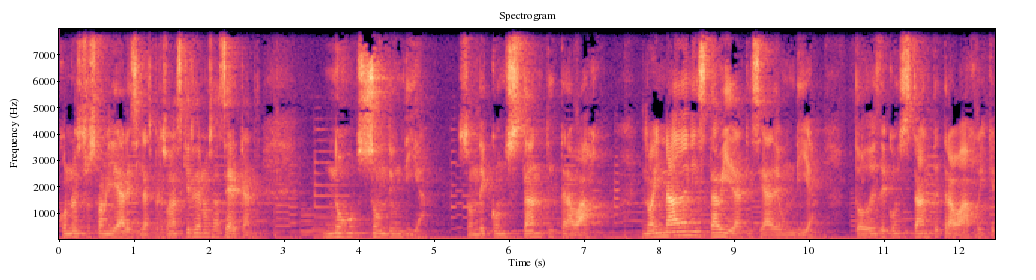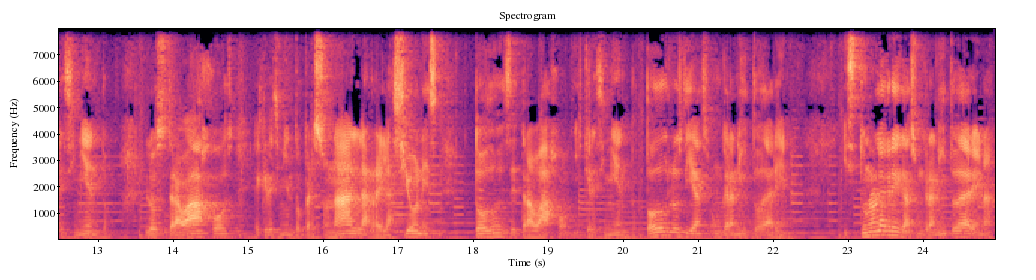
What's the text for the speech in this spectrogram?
con nuestros familiares y las personas que se nos acercan, no son de un día, son de constante trabajo. No hay nada en esta vida que sea de un día todo es de constante trabajo y crecimiento. Los trabajos, el crecimiento personal, las relaciones, todo es de trabajo y crecimiento. Todos los días un granito de arena. Y si tú no le agregas un granito de arena,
